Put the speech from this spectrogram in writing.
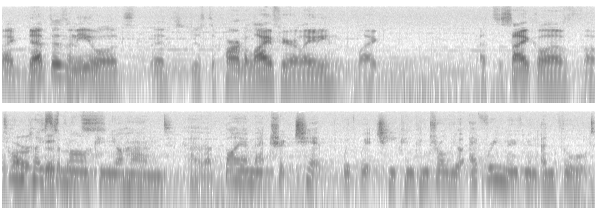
Like death isn't evil. It's it's just a part of life here, lady. Like that's the cycle of, of Tom our placed existence. a mark in your hand, a biometric chip with which he can control your every movement and thought.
